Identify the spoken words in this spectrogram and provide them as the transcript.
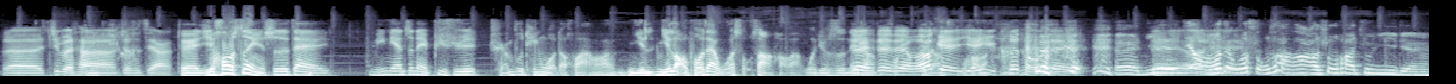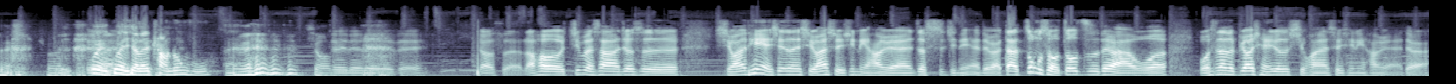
呃，基本上就是这样。对，以后摄影师在。明年之内必须全部听我的话啊！你你老婆在我手上，好吧？我就是那对对对，我要给言语磕头。对，呃，你你老婆在我手上啊，说话注意一点。跪跪下来唱征服。笑。对对对对对，笑死了。然后基本上就是喜欢天野先生，喜欢水星领航员这十几年，对吧？但众所周知，对吧？我我身上的标签就是喜欢水星领航员，对吧？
